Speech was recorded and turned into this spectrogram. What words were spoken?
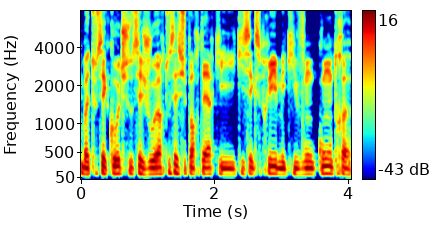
Bah, tous ces coachs, tous ces joueurs, tous ces supporters qui, qui s'expriment et qui vont contre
